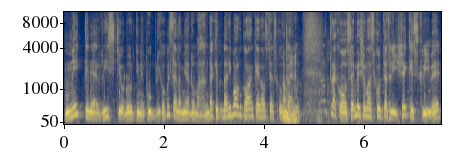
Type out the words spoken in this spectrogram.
mettere a rischio l'ordine pubblico? Questa è la mia domanda che la rivolgo anche ai nostri ascoltatori. Un'altra cosa, invece un'ascoltatrice che scrive,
